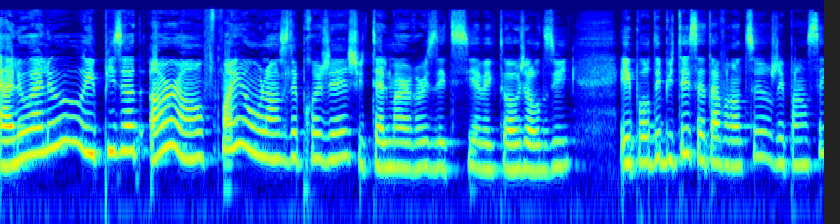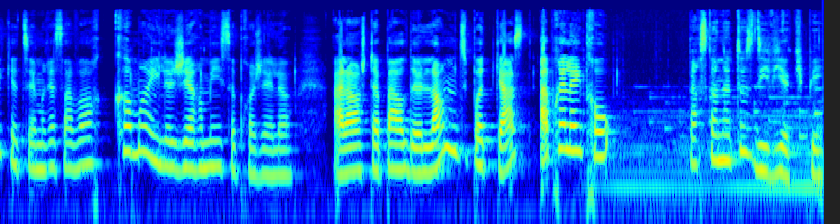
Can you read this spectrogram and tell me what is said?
Allô, allô, épisode 1, enfin on lance le projet. Je suis tellement heureuse d'être ici avec toi aujourd'hui. Et pour débuter cette aventure, j'ai pensé que tu aimerais savoir comment il a germé ce projet-là. Alors je te parle de l'âme du podcast après l'intro. Parce qu'on a tous des vies occupées,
